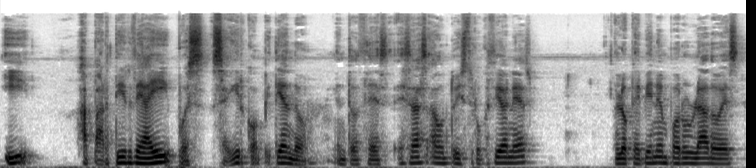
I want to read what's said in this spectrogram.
y a partir de ahí, pues seguir compitiendo. Entonces, esas autoinstrucciones lo que vienen por un lado es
